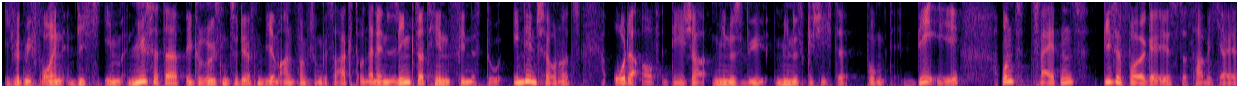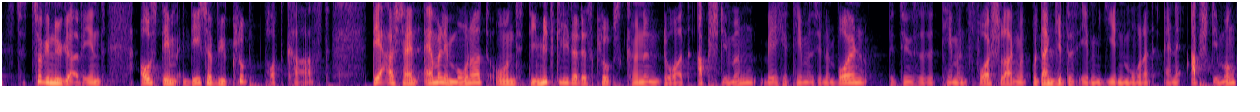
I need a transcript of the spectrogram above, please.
ich würde mich freuen, dich im Newsletter begrüßen zu dürfen, wie am Anfang schon gesagt. Und einen Link dorthin findest du in den Shownotes oder auf deja-vu-geschichte.de. Und zweitens, diese Folge ist, das habe ich ja jetzt zur Genüge erwähnt, aus dem Déjà-vu Club Podcast. Der erscheint einmal im Monat und die Mitglieder des Clubs können dort abstimmen, welche Themen sie denn wollen, beziehungsweise Themen vorschlagen. Und dann gibt es eben jeden Monat eine Abstimmung.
